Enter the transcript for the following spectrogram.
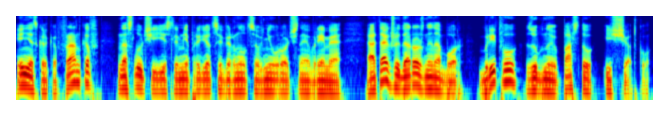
и несколько франков на случай, если мне придется вернуться в неурочное время, а также дорожный набор, бритву, зубную пасту и щетку.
